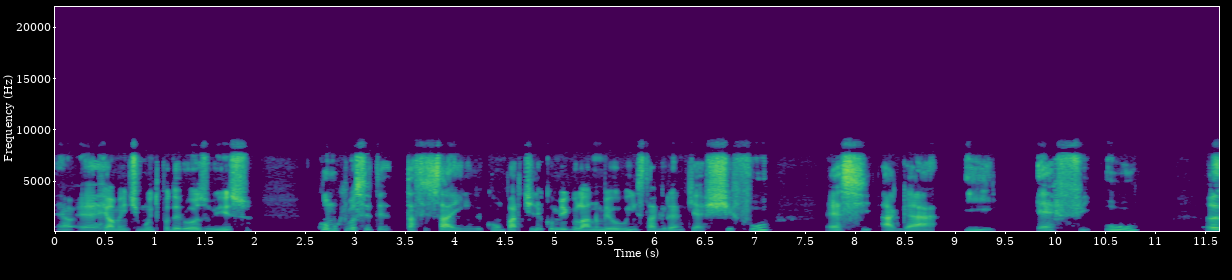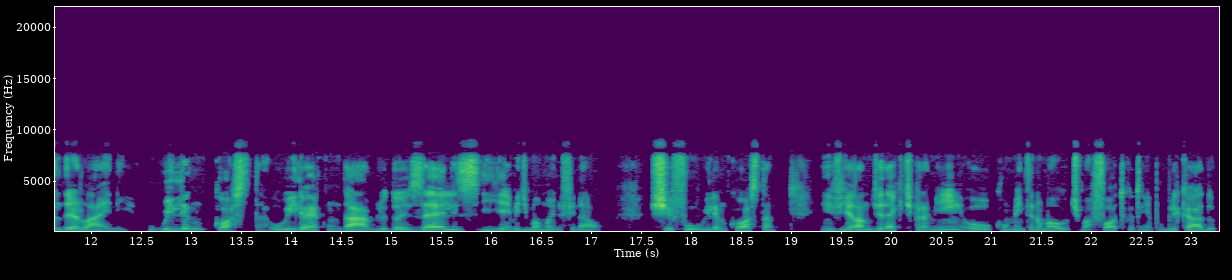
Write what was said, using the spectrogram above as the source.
é, é realmente muito poderoso isso. Como que você está se saindo? Compartilha comigo lá no meu Instagram, que é Shifu, S-H-I-F-U, underline, William Costa. O William é com W, dois L's e M de mamãe no final. Shifu William Costa. Envia lá no direct para mim ou comenta numa última foto que eu tenha publicado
